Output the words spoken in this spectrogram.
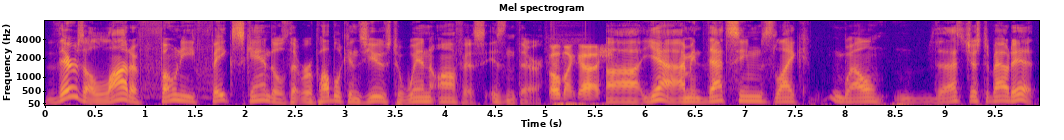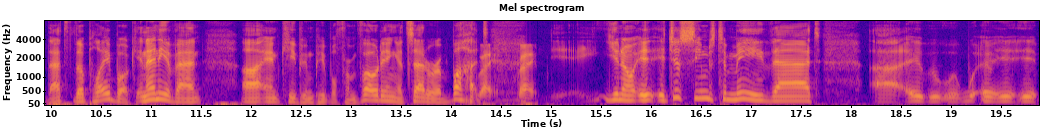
there's a lot of phony fake scandals that Republicans use to win office isn't there Oh my gosh! uh, yeah, I mean that seems like well, that's just about it. That's the playbook. In any event, uh, and keeping people from voting, et cetera. But right, right. you know, it, it just seems to me that uh, it- it- it-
